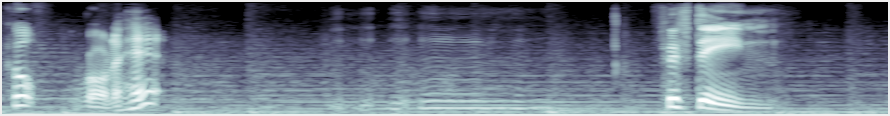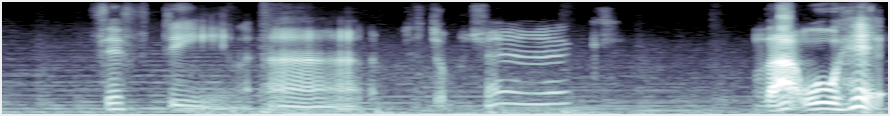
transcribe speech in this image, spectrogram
Cool. Roll a hit. Fifteen. 15 and just double check. That will hit.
